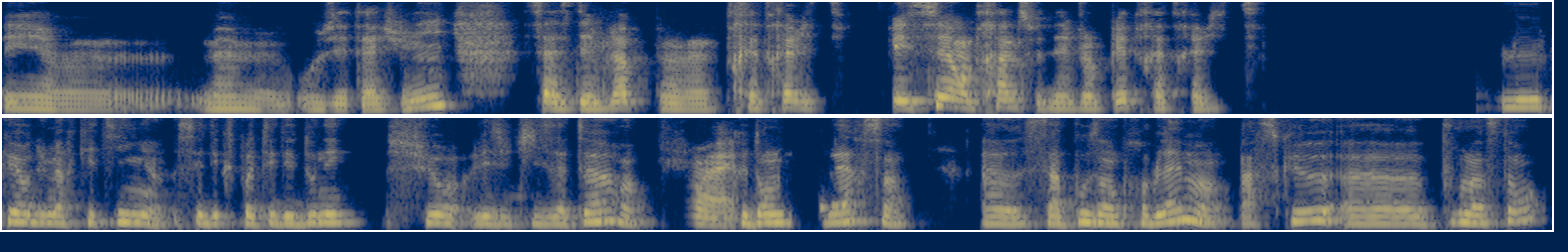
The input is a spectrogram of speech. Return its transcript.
et même aux États-Unis, ça se développe très très vite. Et c'est en train de se développer très très vite le cœur du marketing, c'est d'exploiter des données sur les utilisateurs. Que dans le commerce, euh, ça pose un problème parce que euh, pour l'instant,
